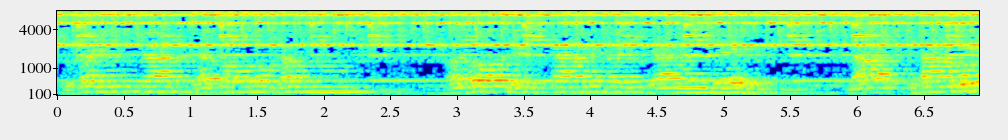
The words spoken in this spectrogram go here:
सुखयम् चाभ्यतोमुखम् अधो निष्कामितज्ञान्ते नाभ्यामे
